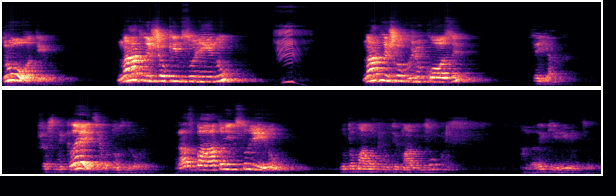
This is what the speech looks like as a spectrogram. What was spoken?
Другого типу. Надлишок інсуліну, надлишок глюкози. Це як? Щось не клеїться одно з другим. Раз багато інсуліну, ну то мало бути мало цукру, а великий рівень цукру.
